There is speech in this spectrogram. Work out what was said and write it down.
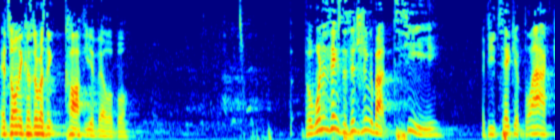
It's only because there wasn't coffee available. But one of the things that's interesting about tea, if you take it black,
